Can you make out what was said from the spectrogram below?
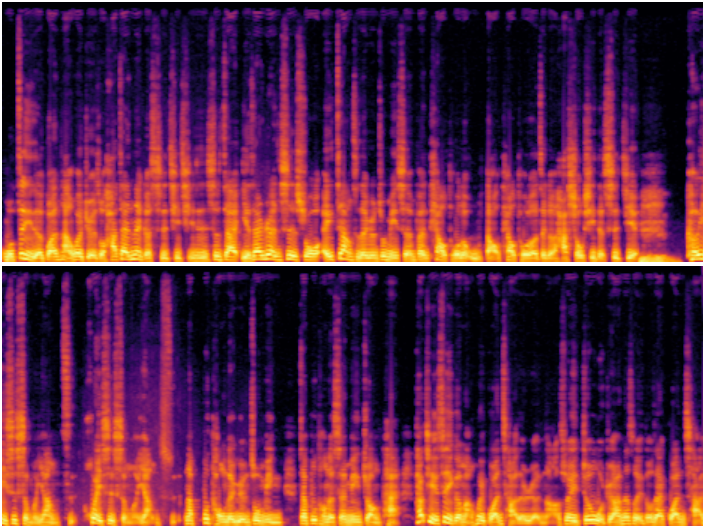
我自己的观察会觉得说，他在那个时期其实是在也在认识说，哎，这样子的原住民身份跳脱了舞蹈，跳脱了这个他熟悉的世界，嗯，可以是什么样子，会是什么样子？那不同的原住民在不同的生命状态，他其实是一个蛮会观察的人啊，所以就是我觉得他那时候也都在观察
